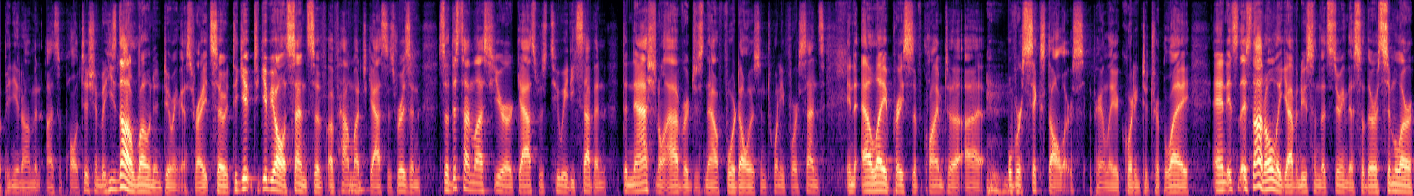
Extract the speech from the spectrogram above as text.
opinion on him as a politician, but he's not alone in doing this, right? So to give to give you all a sense of, of how much mm-hmm. gas has risen. So this time last year, gas was two eighty seven. The national average is now four dollars and twenty four cents. In LA, prices have climbed to uh, over six dollars, apparently, according to AAA. And it's it's not only Gavin Newsom that's doing this. So there are similar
